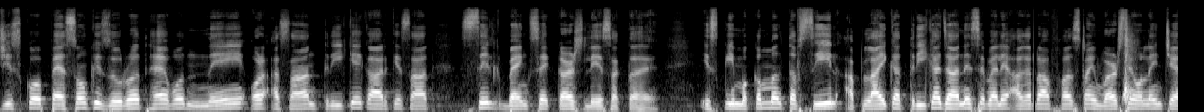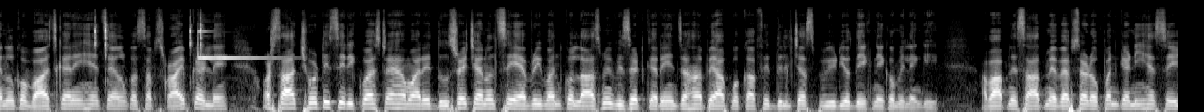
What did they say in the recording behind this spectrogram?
जिसको पैसों की ज़रूरत है, वो नए और आसान तरीक़ेकार के साथ सिल्क बैंक से कर्ज ले सकता है। इसकी मुकम्मल तफसील अप्लाई का तरीका जानने से पहले अगर आप फ़र्स्ट टाइम वर्ड से ऑनलाइन चैनल को वॉच करें हैं, चैनल को सब्सक्राइब कर लें और साथ छोटी सी रिक्वेस्ट है हमारे दूसरे चैनल से एवरीवन को लाजमी विज़िट करें, जहाँ पे आपको काफ़ी दिलचस्प वीडियो देखने को मिलेंगी। अब आपने साथ में वेबसाइट ओपन करनी है से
